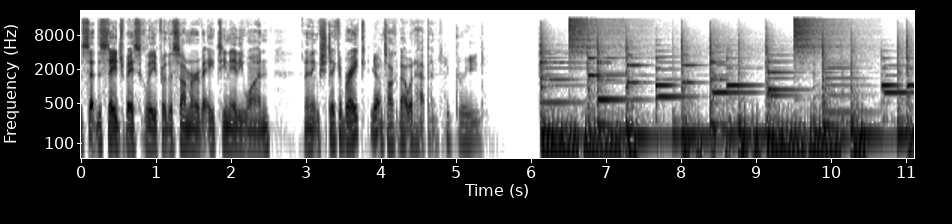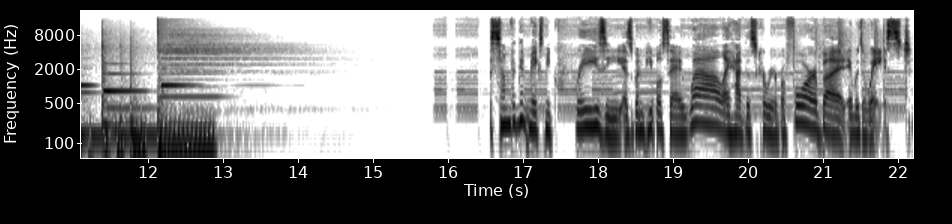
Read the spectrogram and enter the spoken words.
set the stage basically for the summer of 1881 and I think we should take a break yep. and talk about what happened. Agreed. Something that makes me crazy is when people say, Well, I had this career before, but it was a waste.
